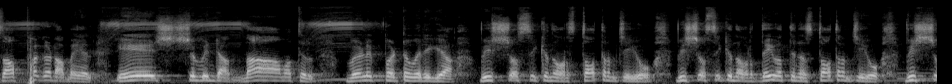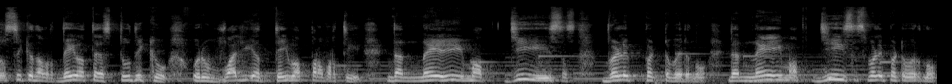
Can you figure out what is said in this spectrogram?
സഭകളുടെ മേൽ യേശുവിന്റെ നാമത്തിൽ വെളിപ്പെട്ട് വരിക. വിശ്വസിക്കുന്നവർ സ്തോത്രം ചെയ്യൂ. വിശ്വസിക്കുന്നവർ ദൈവത്തിന് സ്തോത്രം ചെയ്യൂ. വിശ്വസിക്കുന്നവർ ദൈവത്തെ സ്തുതിക്കൂ. ഒരു വലിയ ദൈവപ്രവൃത്തി. ദ നെയിം ഓഫ് ജീസസ് വെളിപ്പെട്ട് വരുന്നു. ദ നെയിം ഓഫ് ജീസസ് വെളിപ്പെട്ട് വരുന്നു.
